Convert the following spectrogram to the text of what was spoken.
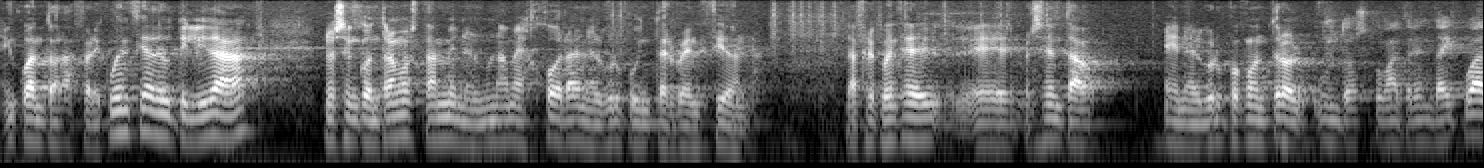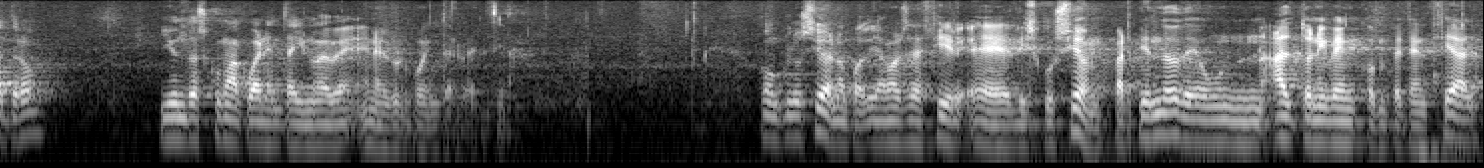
En cuanto a la frecuencia de utilidad, nos encontramos también en una mejora en el grupo intervención. La frecuencia eh, presenta en el grupo control un 2,34 y un 2,49 en el grupo intervención. Conclusión, o podríamos decir eh, discusión. Partiendo de un alto nivel competencial,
